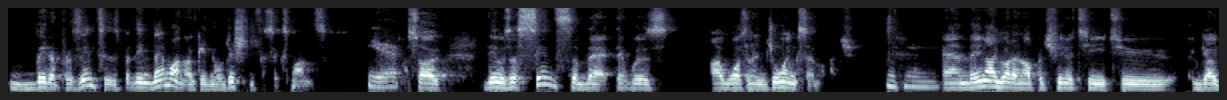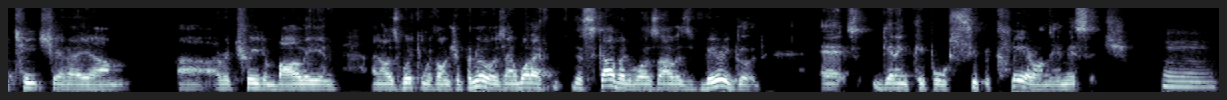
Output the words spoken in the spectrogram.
better presenters, but then they might not get an audition for six months. Yeah. So there was a sense of that that was I wasn't enjoying so much. Mm-hmm. And then I got an opportunity to go teach at a um, uh, a retreat in Bali, and and I was working with entrepreneurs. And what I discovered was I was very good at getting people super clear on their message. Mm,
